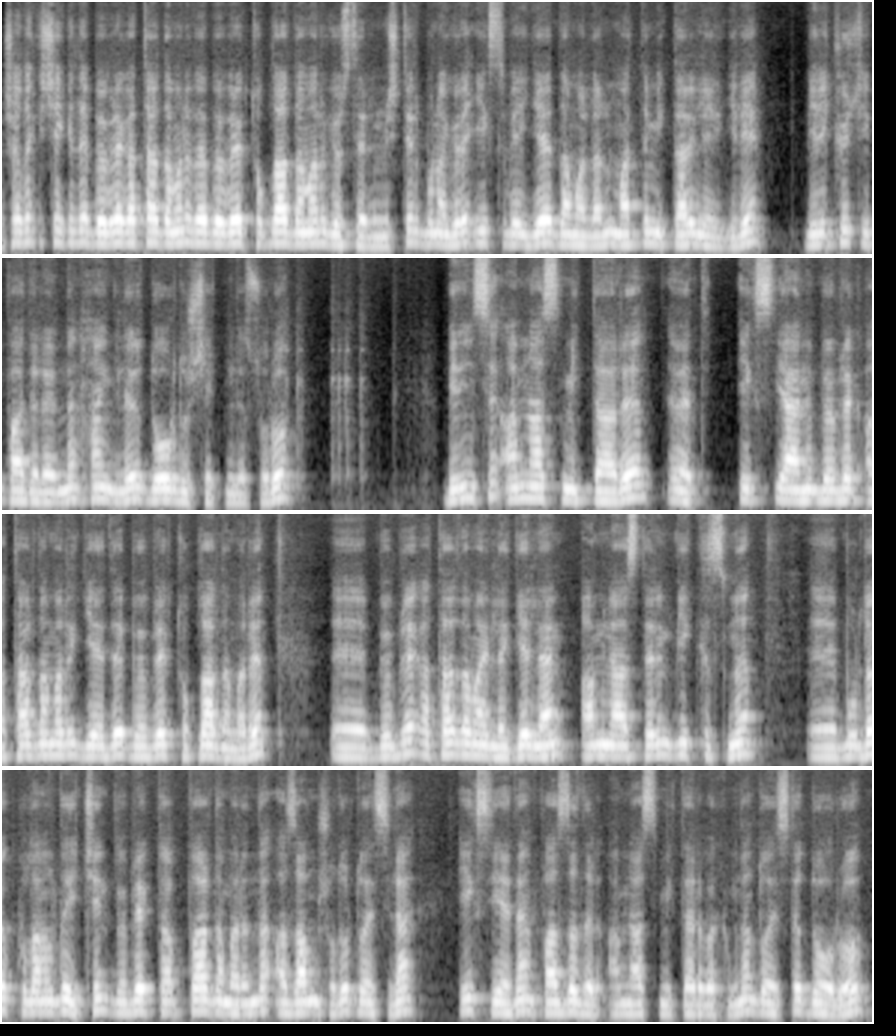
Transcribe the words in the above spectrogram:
Aşağıdaki şekilde böbrek atar damarı ve böbrek toplar damarı gösterilmiştir. Buna göre X ve Y damarlarının madde miktarı ile ilgili 1-2-3 ifadelerinden hangileri doğrudur şeklinde soru. Birincisi amino asit miktarı. Evet X yani böbrek atar damarı, Y'de böbrek toplar damarı. Ee, böbrek atar damarıyla gelen amino asitlerin bir kısmı e, burada kullanıldığı için böbrek toplar damarında azalmış olur. Dolayısıyla X, Y'den fazladır amino asit miktarı bakımından. Dolayısıyla doğru.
